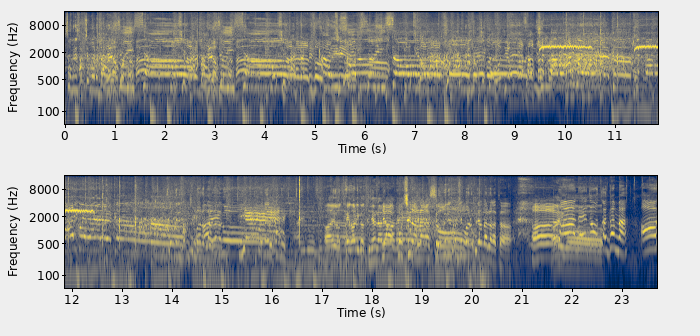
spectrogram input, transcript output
성민이 30만 원 날라갔어. 할수 있어. 할수 있어. 날라갔어. 그렇지. 할수 있어. 성민이 대가리가 그냥 야 날아가네. 꽃이 날라갔어. 성민이 30만 원 그냥 날라갔다. 아, 아이고. 아, 내돈 잠깐만. 아,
